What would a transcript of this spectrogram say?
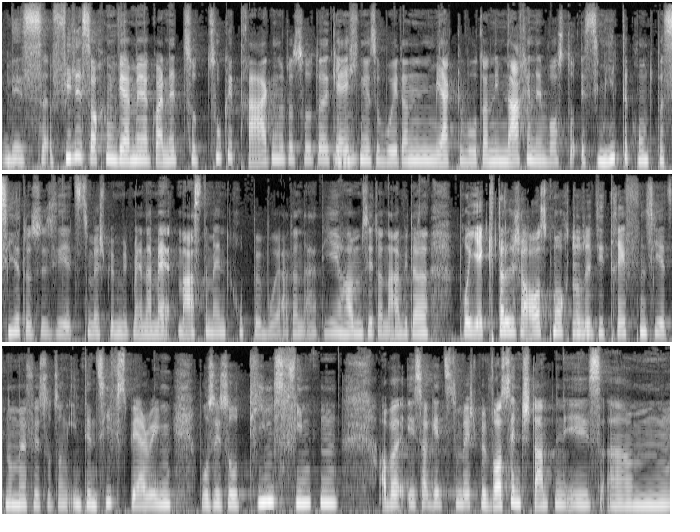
das, viele Sachen werden mir ja gar nicht so zugetragen oder so dergleichen, mhm. also wo ich dann merke, wo dann im Nachhinein was da ist im Hintergrund passiert. Also ist jetzt zum Beispiel mit meiner Mastermind-Gruppe, wo ja dann auch, die haben sie dann auch wieder Projekte schon ausgemacht mhm. oder die treffen sie jetzt nur mehr für sozusagen Intensiv-Sparing, wo sie so Teams finden. Aber ich sage jetzt zum Beispiel, was entstanden ist, ähm,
